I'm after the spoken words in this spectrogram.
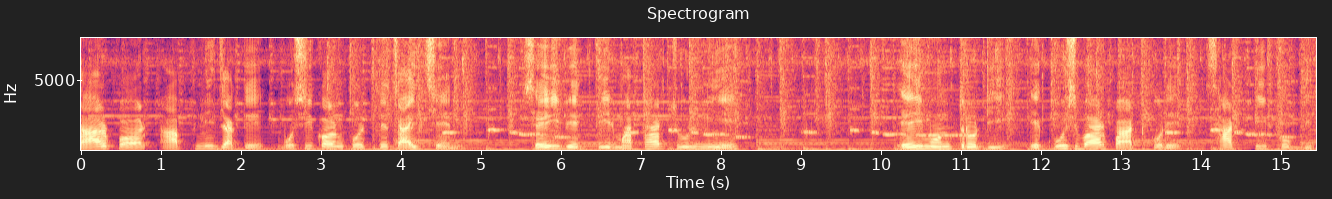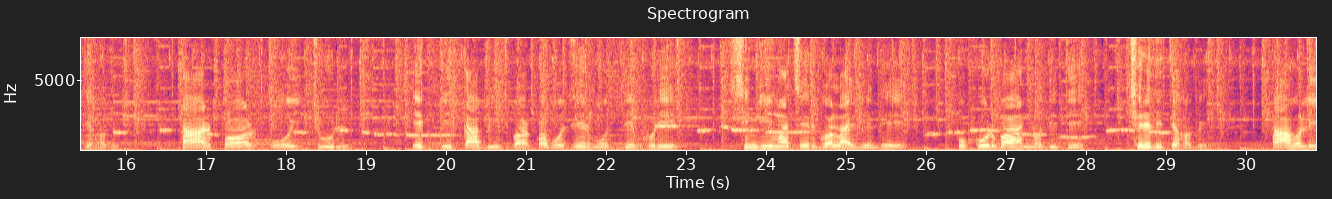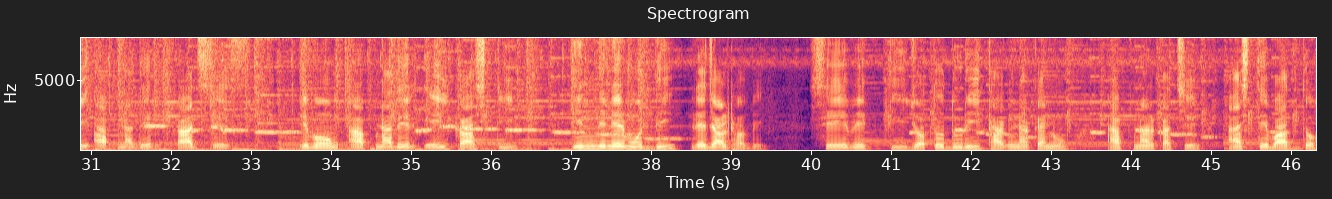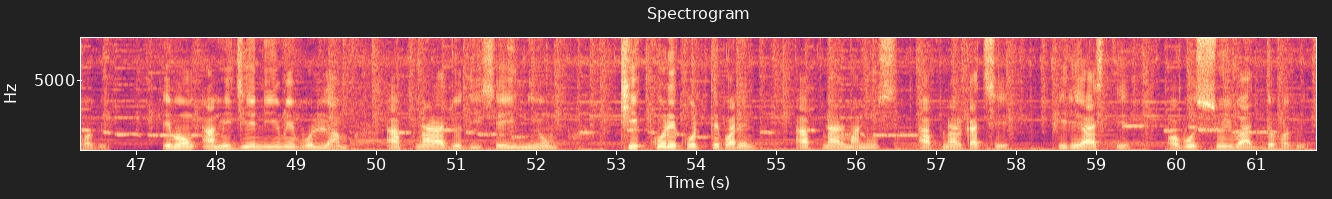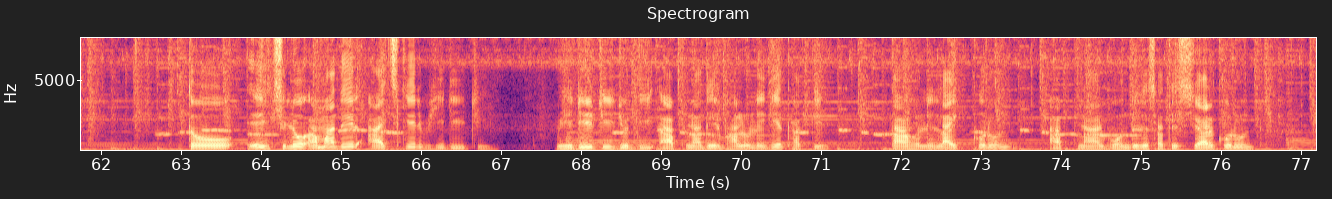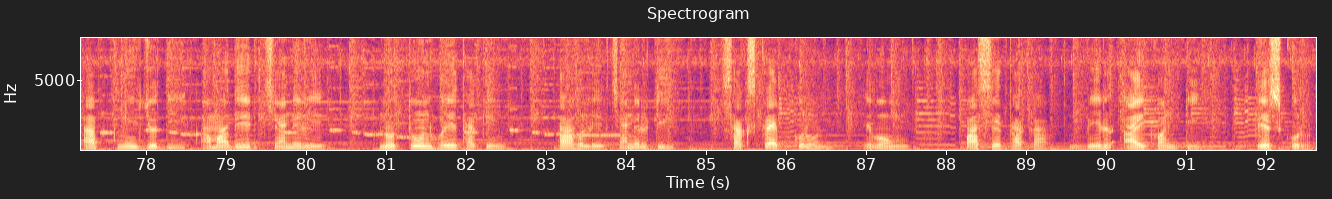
তারপর আপনি যাকে বশীকরণ করতে চাইছেন, সেই ব্যক্তির মাথার চুল নিয়ে এই মন্ত্রটি একুশ বার পাঠ করে ষাটটি ফুঁক দিতে হবে। তারপর ওই চুল একটি তাবিজ বা কবজের মধ্যে ভরে শিঙ্গি মাছের গলায় বেঁধে পুকুর বা নদীতে ছেড়ে দিতে হবে। তাহলেই আপনাদের কাজ শেষ এবং আপনাদের এই কাজটি তিন দিনের মধ্যেই রেজাল্ট হবে। সে ব্যক্তি যত দূরেই থাক না কেন আপনার কাছে আসতে বাধ্য হবে। এবং আমি যে নিয়মে বললাম, আপনারা যদি সেই নিয়ম ঠিক করে করতে পারেন, আপনার মানুষ আপনার কাছে ফিরে আসতে অবশ্যই বাধ্য হবে। তো এই ছিল আমাদের আজকের ভিডিওটি। ভিডিওটি যদি আপনাদের ভালো লেগে থাকে, তাহলে লাইক করুন, আপনার বন্ধুদের সাথে শেয়ার করুন। আপনি যদি আমাদের চ্যানেলে নতুন হয়ে থাকেন, তাহলে চ্যানেলটি সাবস্ক্রাইব করুন এবং পাশে থাকা বেল আইকনটি প্রেস করুন।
